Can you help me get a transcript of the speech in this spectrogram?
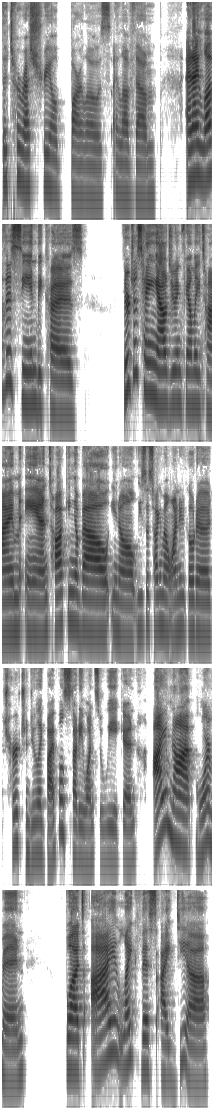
the terrestrial Barlows. I love them. And I love this scene because they're just hanging out, doing family time, and talking about, you know, Lisa's talking about wanting to go to church and do like Bible study once a week. And I am not Mormon, but I like this idea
